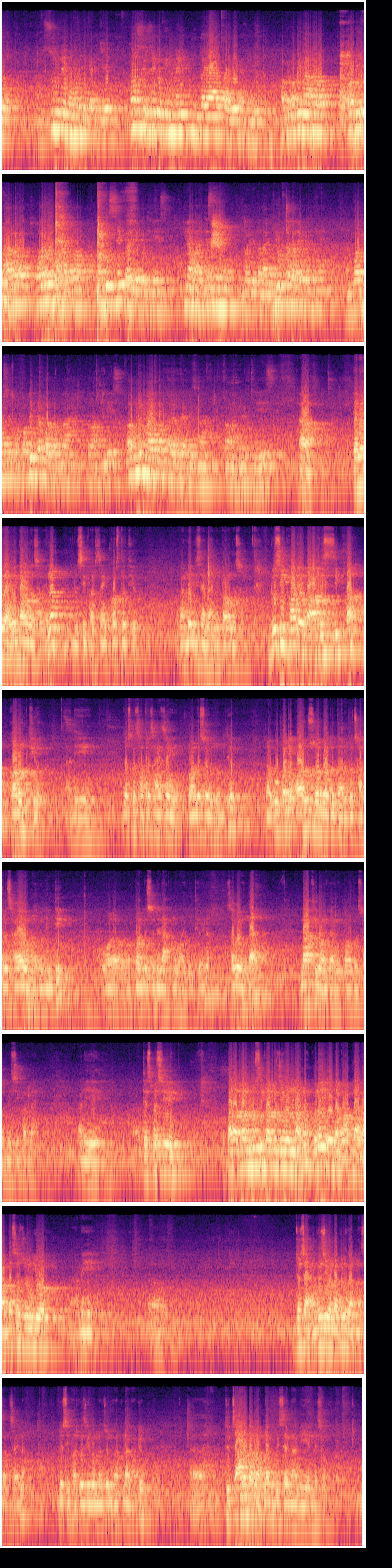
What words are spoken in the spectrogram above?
सुनले मोहरिएका थिए त सिर्जेको दिनमै तयार पारिएका थिए अब अभिभावक अभिभावक त अभिषेक गरिएको थिएँ किनभने त्यसरी नै मैले तँलाई नियुक्त गरेको थिएँ परमेश्वरको पवित्र पर्वतमा त थिएस् अग्निमय पत्थरहरूका बिचमा त हिँड्थिएस् त्यहाँनिर हामी पाउँदछौँ होइन लुसिफर चाहिँ कस्तो थियो भन्ने विषयमा हामी पाउँदछौँ। लुसिफर एउटा अभिषिक्त करोड थियो। अनि जसको छत्र छाया चाहिँ परमेश्वर हुनुहुन्थ्यो र ऊ पनि अरू स्वर्गदूतहरूको छत्र छाया हुनको निम्ति परमेश्वरले राख्नु भएको थियो होइन? सबैभन्दा माथि भएको हामी पाउँदछौँ लुसिफरलाई अनि त्यसपछि तर तर लुसिफरको जीवनमा होइन कुनै एउटा घटना घट्दछ जुन यो हामी जो चाहिँ हाम्रो जीवनमा पनि घट्न सक्छ होइन? लुसिफरको जीवनमा जुन घटना घट्यो त्यो चारवटा घटनाको विषयमा हामी हेर्नेछौँ।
